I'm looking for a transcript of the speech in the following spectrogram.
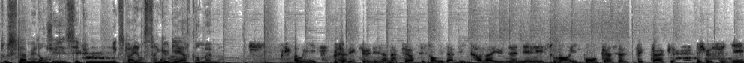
tout cela mélangé, c'est une expérience singulière quand même. Ah oui, vous savez que les amateurs, c'est formidable. Ils travaillent une année et souvent ils font qu'un seul spectacle. Et je me suis dit,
